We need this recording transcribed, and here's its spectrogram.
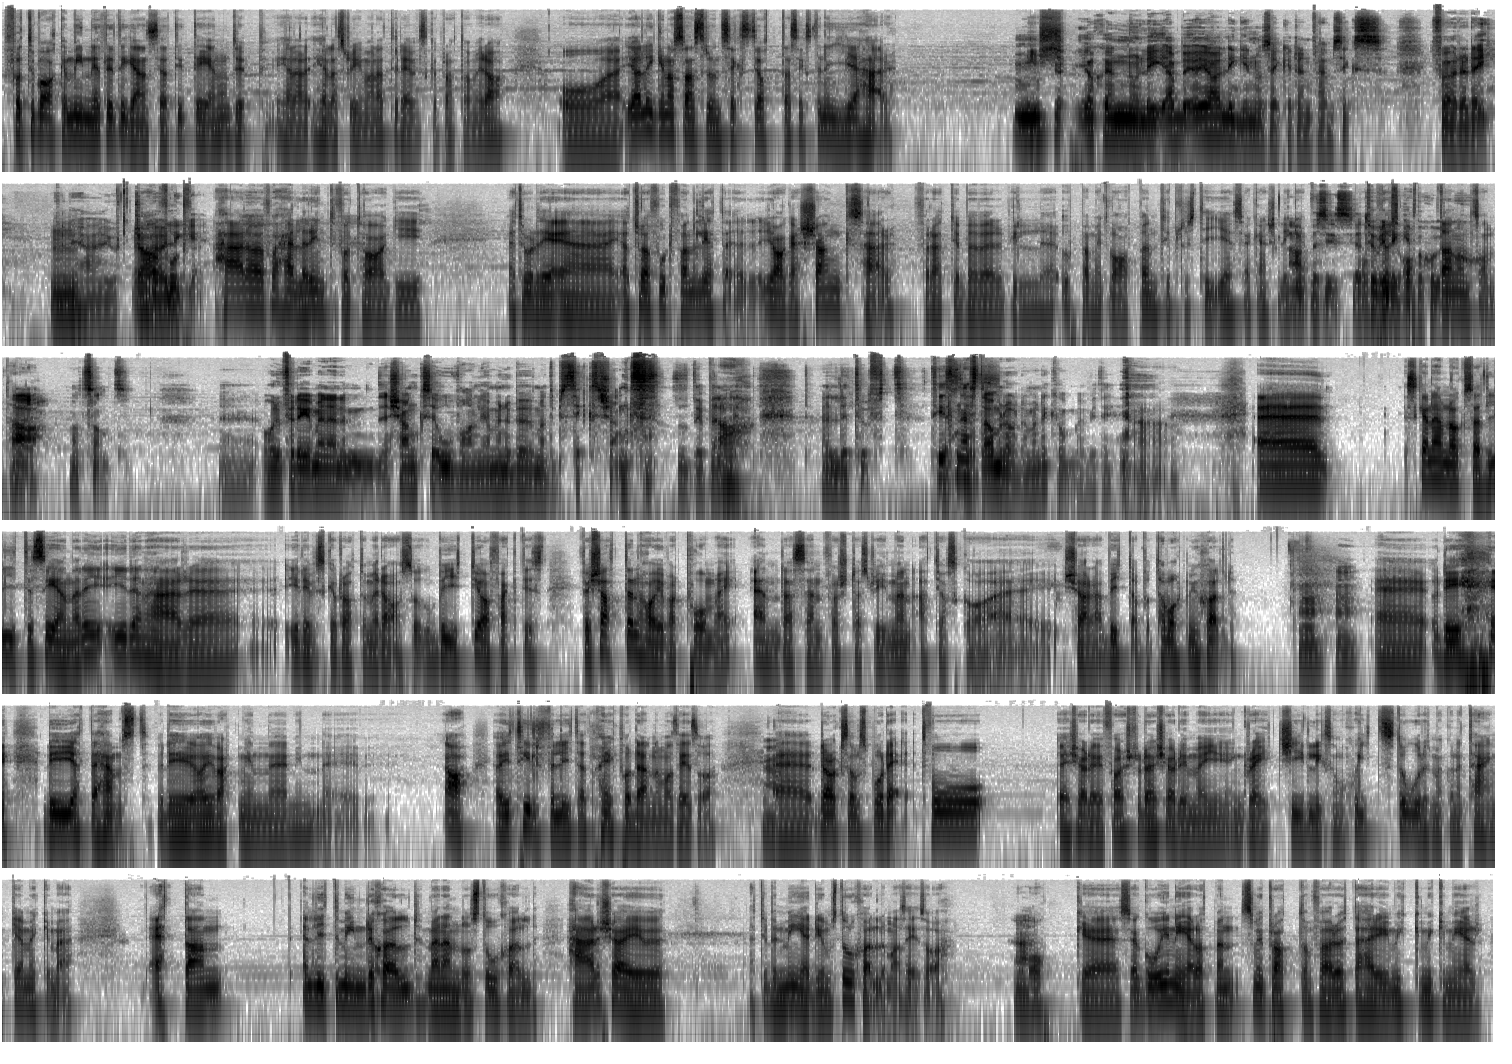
fått tillbaka minnet lite grann så jag tittade igenom typ hela, hela streamarna till det vi ska prata om idag. Och jag ligger någonstans runt 68-69 här. Mm, jag, kan nog, jag, jag ligger nog säkert en 5-6 före dig. För Mm. det har jag gjort. Jag har Jag ligger- här har jag heller inte fått tag i... Jag tror, det är, jag tror jag fortfarande letar, jagar chans här. För att jag behöver, vill uppa mitt vapen till plus 10. Så jag kanske ligger Ja, precis. Jag på tror vi ligger på 7. 8 något sånt här. Ja, något sånt. Eh, och för det jag menar, chans är ovanliga men nu behöver man typ sex chans. Så det är väldigt, Ja. väldigt tufft. Tills Precis. nästa område, men det kommer vi till. Ja. Eh, ska nämna också att lite senare i, i den här, eh, i det vi ska prata om idag, så byter jag faktiskt. För chatten har ju varit på mig ända sedan första streamen att jag ska eh, köra, byta, ta bort min sköld. Ja. Eh, och det, det är ju jättehemskt. För det har ju varit min, min ja, jag har ju tillförlitat mig på den om man säger så. Eh, Dark Souls både två eh, körde jag ju först och där körde jag med en Great Shield liksom skitstor som jag kunde tanka mycket med. Ettan, en lite mindre sköld men ändå en stor sköld. Här kör jag ju typ en mediumstor sköld om man säger så. Ja. Och, eh, så jag går ju neråt men som vi pratat om förut, det här är ju mycket, mycket mer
